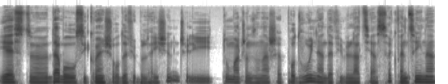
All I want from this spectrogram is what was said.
jest e, Double Sequential Defibrillation, czyli tłumacząc na nasze podwójna defibrylacja sekwencyjna,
